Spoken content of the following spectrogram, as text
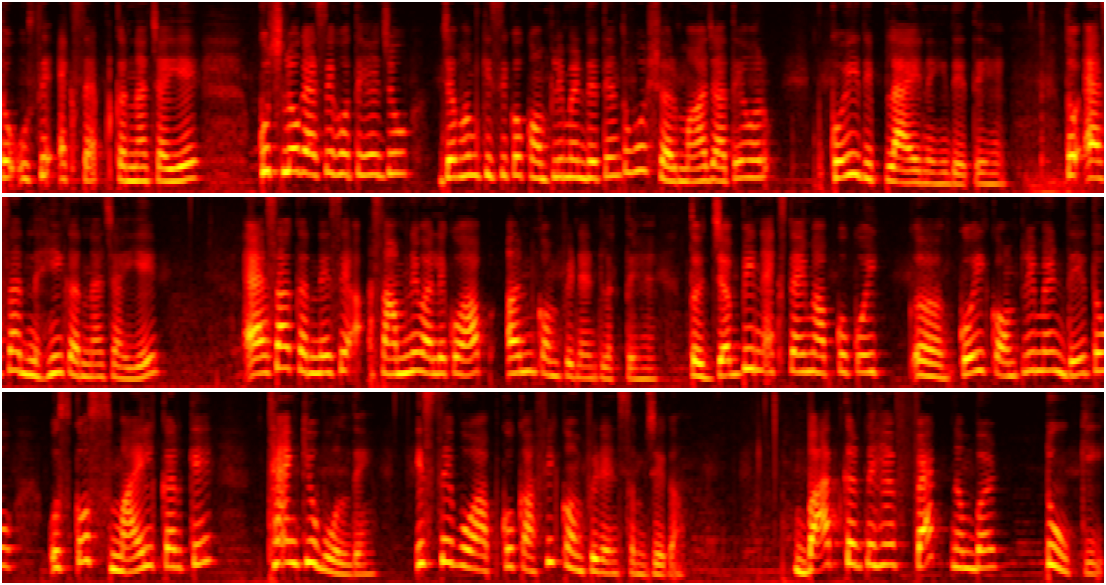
तो उसे एक्सेप्ट करना चाहिए। कुछ लोग ऐसे होते हैं जो जब हम किसी को कॉम्प्लीमेंट देते हैं तो वो शर्मा जाते हैं और कोई रिप्लाई नहीं देते हैं। तो ऐसा नहीं करना चाहिए। ऐसा करने से सामने वाले को आप अनकॉन्फिडेंट लगते हैं। तो जब भी नेक्स्ट टाइम आपको कोई आ, कोई कॉम्प्लीमेंट दे तो उसको स्माइल करके थैंक यू बोल दें। इससे वो आपको काफ़ी कॉन्फिडेंट समझेगा। बात करते हैं फैक्ट नंबर टू की।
